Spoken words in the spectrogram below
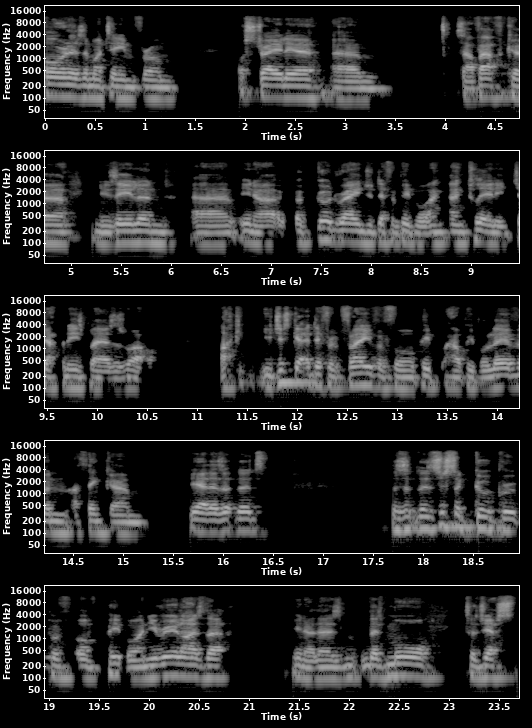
foreigners in my team from Australia, um, South Africa, New Zealand, uh, you know, a, a, good range of different people, and, and clearly Japanese players as well like you just get a different flavour for people how people live, and I think um, yeah, there's a, there's there's a, there's just a good group of, of people, and you realise that you know there's there's more to just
